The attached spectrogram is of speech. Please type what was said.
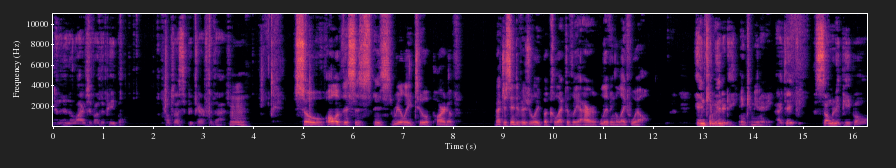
in, in the lives of other people. Helps us to prepare for that. Mm. So all of this is is really to a part of not just individually but collectively our living a life well In community, in community. I think so many people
